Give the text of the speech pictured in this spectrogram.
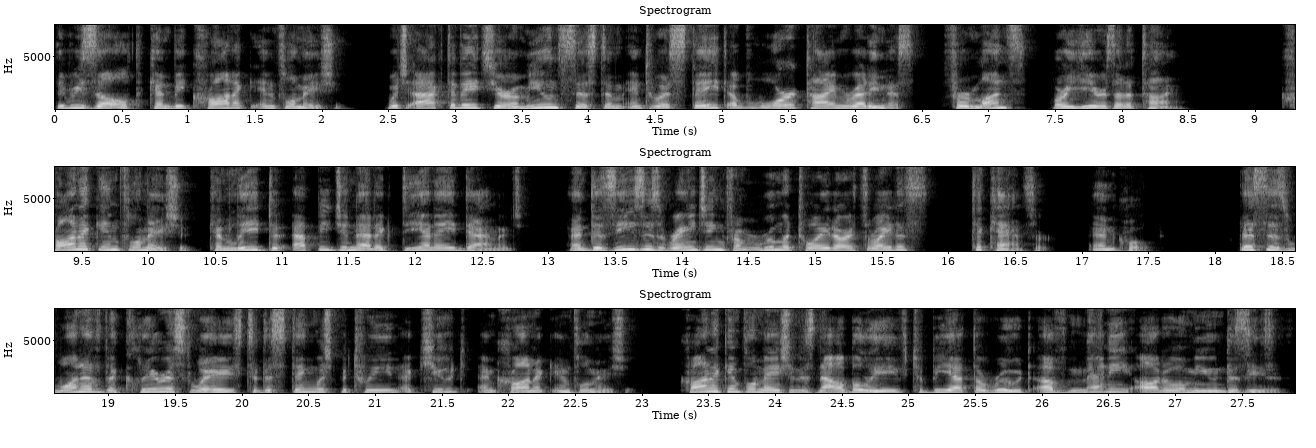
The result can be chronic inflammation, which activates your immune system into a state of wartime readiness for months or years at a time. Chronic inflammation can lead to epigenetic DNA damage and diseases ranging from rheumatoid arthritis to cancer. This is one of the clearest ways to distinguish between acute and chronic inflammation. Chronic inflammation is now believed to be at the root of many autoimmune diseases,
